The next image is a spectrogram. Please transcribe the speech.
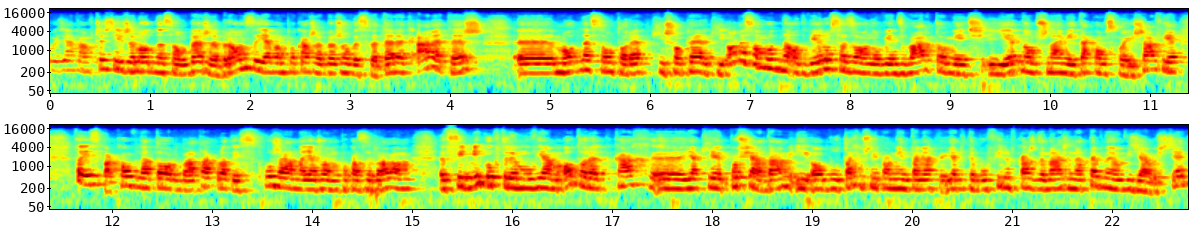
Powiedziałam Wam wcześniej, że modne są beże, brązy. Ja Wam pokażę beżowy sweterek, ale też e, modne są torebki, szoperki. One są modne od wielu sezonów, więc warto mieć jedną przynajmniej taką w swojej szafie. To jest pakowna torba, ta akurat jest skórzana. Ja już Wam pokazywałam w filmiku, w którym mówiłam o torebkach, e, jakie posiadam i o butach. Już nie pamiętam, jak, jaki to był film. W każdym razie na pewno ją widziałyście.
